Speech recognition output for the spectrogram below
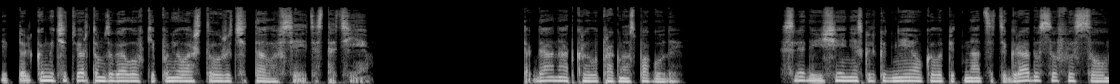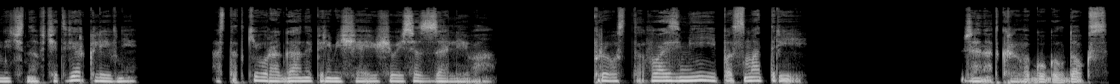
и только на четвертом заголовке поняла, что уже читала все эти статьи. Тогда она открыла прогноз погоды. Следующие несколько дней около 15 градусов и солнечно, в четверг ливни. Остатки урагана, перемещающегося с залива. Просто возьми и посмотри. Джен открыла Google Docs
